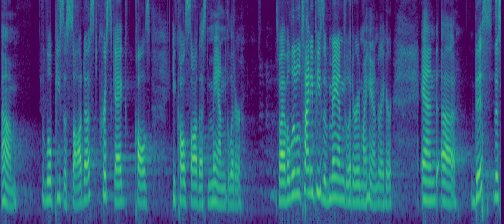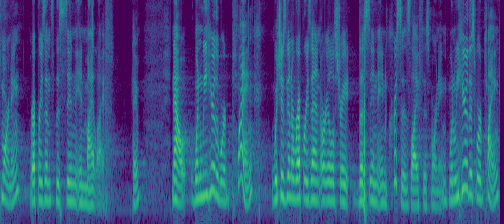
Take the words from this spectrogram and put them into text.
um, a little piece of sawdust. Chris Skaggs calls, he calls sawdust man glitter. So I have a little tiny piece of man glitter in my hand right here. And uh, this, this morning, represents the sin in my life, okay? Now, when we hear the word plank, which is going to represent or illustrate the sin in Chris's life this morning, when we hear this word plank,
